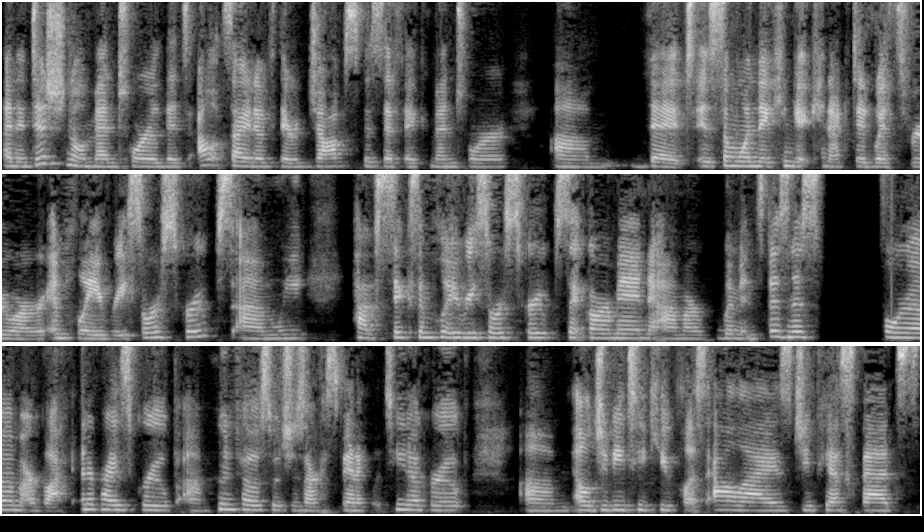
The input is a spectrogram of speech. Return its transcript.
an additional mentor that's outside of their job specific mentor um, that is someone they can get connected with through our employee resource groups. Um, we have six employee resource groups at Garmin um, our Women's Business Forum, our Black Enterprise Group, um, Juntos, which is our Hispanic Latino group, um, LGBTQ plus allies, GPS vets,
